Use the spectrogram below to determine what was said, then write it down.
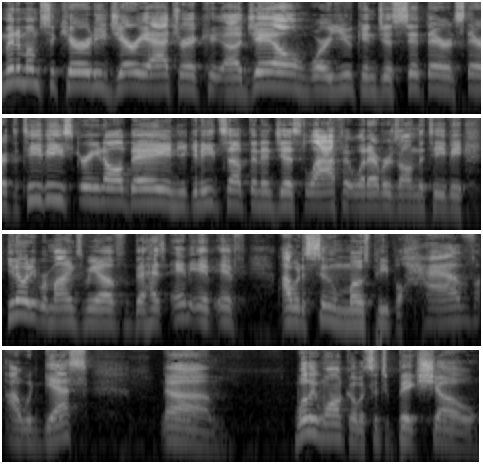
minimum security geriatric uh, jail where you can just sit there and stare at the TV screen all day and you can eat something and just laugh at whatever's on the TV. You know what he reminds me of? That has any if, if I would assume most people have, I would guess. Um, Willy Wonka was such a big show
